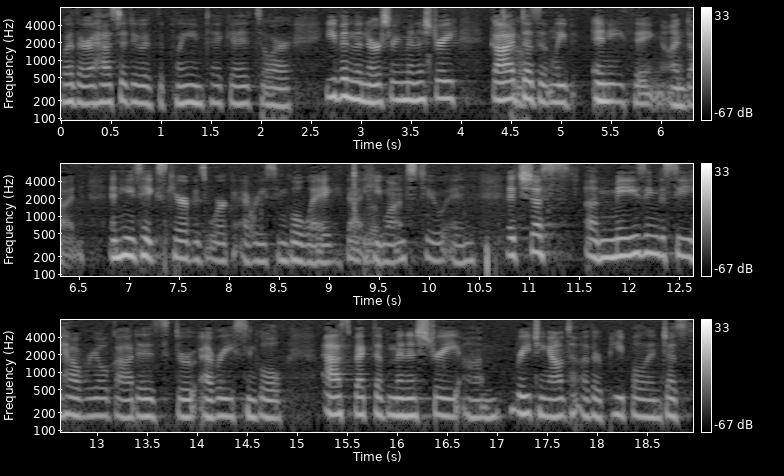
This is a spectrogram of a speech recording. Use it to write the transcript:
whether it has to do with the plane tickets or even the nursery ministry. God doesn't leave anything undone, and He takes care of His work every single way that He wants to. And it's just amazing to see how real God is through every single aspect of ministry, um, reaching out to other people and just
